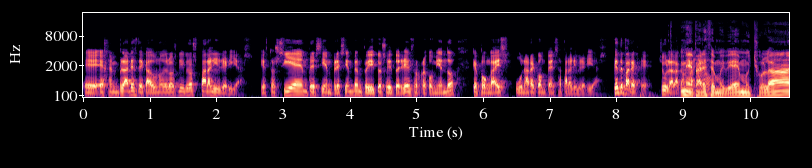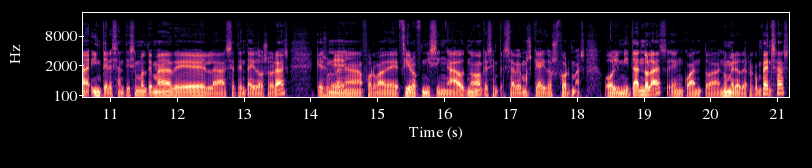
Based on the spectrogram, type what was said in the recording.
eh, ejemplares de cada uno de los libros para librerías. Que esto siempre, siempre, siempre en proyectos editoriales os recomiendo que pongáis una recompensa para librerías. ¿Qué te parece? Chula la campaña, Me parece muy bien, muy chula. Interesantísimo el tema de las 72 horas, que es una forma de fear of missing out, ¿no? Que siempre sabemos que hay dos formas. O limitándolas en cuanto a número de recompensas.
